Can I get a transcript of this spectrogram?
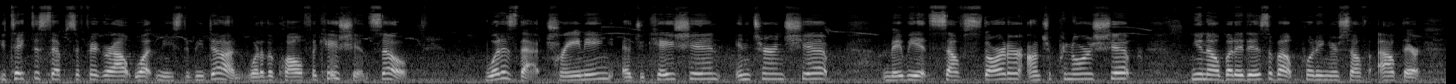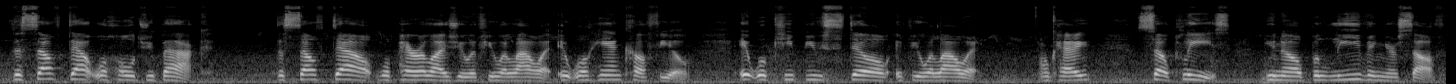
you take the steps to figure out what needs to be done. What are the qualifications? So, what is that? Training, education, internship, maybe it's self starter, entrepreneurship, you know, but it is about putting yourself out there. The self doubt will hold you back. The self doubt will paralyze you if you allow it, it will handcuff you, it will keep you still if you allow it. Okay? So, please you know, believe in yourself.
